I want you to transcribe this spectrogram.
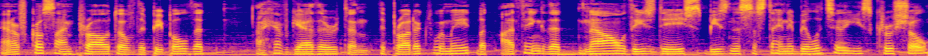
And of course, I'm proud of the people that I have gathered and the product we made. But I think that now, these days, business sustainability is crucial.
